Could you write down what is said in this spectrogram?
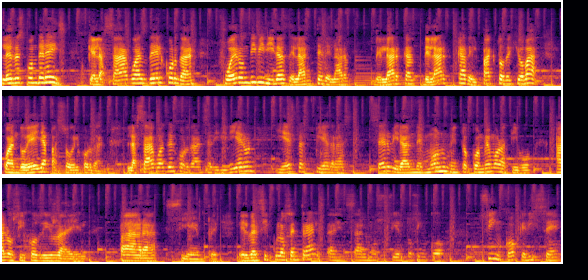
les responderéis, que las aguas del Jordán fueron divididas delante del, del, arca, del arca del pacto de Jehová, cuando ella pasó el Jordán. Las aguas del Jordán se dividieron y estas piedras servirán de monumento conmemorativo a los hijos de Israel para siempre. El versículo central está en Salmos 105, 5, que dice,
